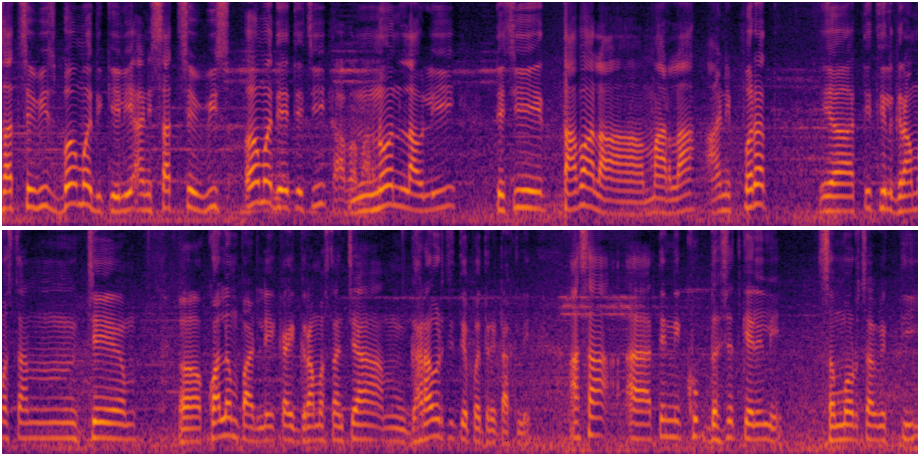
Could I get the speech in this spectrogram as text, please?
सातशे वीस ब मध्ये केली. आणि सातशे वीस अ मध्ये त्याची नोंद लावली त्याची ताबा ला मारला आणि परत या तेथील ग्रामस्थांचे कॉलम पाडले काही ग्रामस्थांच्या घरावरती ते पत्रे टाकले. असा त्यांनी खूप दहशत केलेली. समोरचा व्यक्ती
